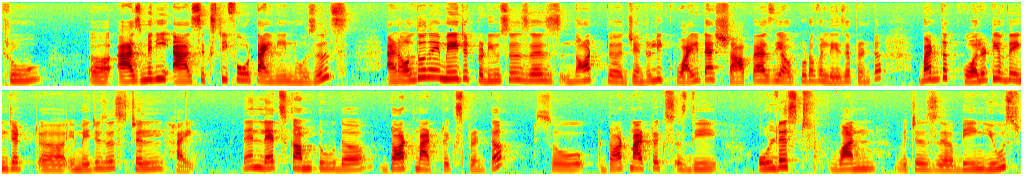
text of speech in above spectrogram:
through uh, as many as 64 tiny nozzles and although the image it produces is not uh, generally quite as sharp as the output of a laser printer, but the quality of the inkjet uh, images is still high. Then let us come to the dot matrix printer. So, dot matrix is the oldest one which is uh, being used.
